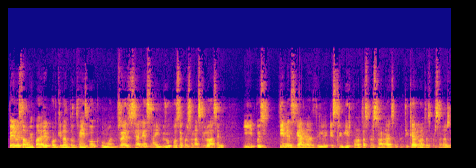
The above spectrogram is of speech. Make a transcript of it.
pero está muy padre porque tanto en Facebook como en redes sociales hay grupos de personas que lo hacen y pues tienes ganas de escribir con otras personas o platicar con otras personas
